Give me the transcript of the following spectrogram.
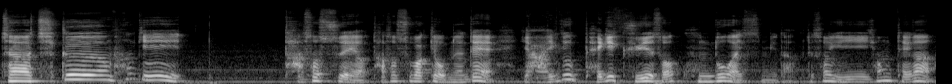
자, 지금 흑이 다섯 수예요. 다섯 수밖에 없는데, 야, 이거 백의 귀에서 궁도가 있습니다. 그래서 이 형태가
